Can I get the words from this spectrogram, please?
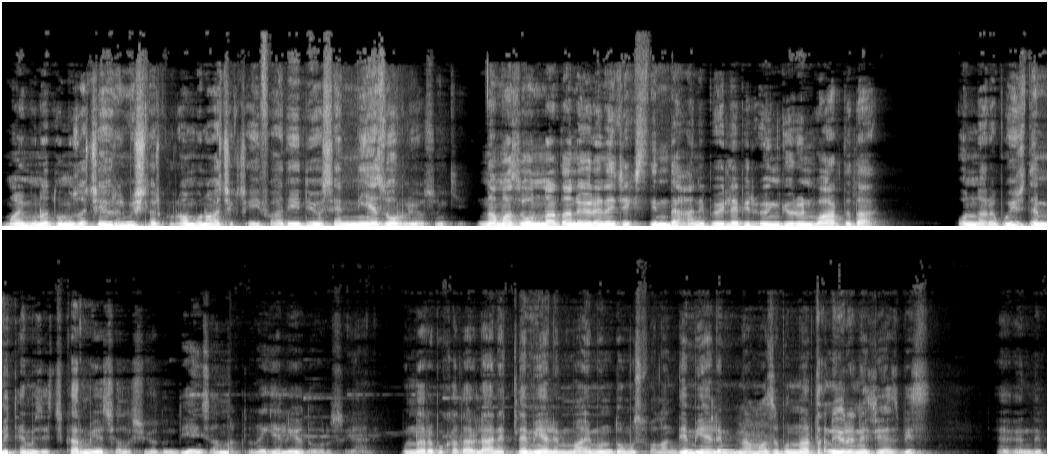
Maymuna domuza çevrilmişler. Kur'an bunu açıkça ifade ediyor. Sen niye zorluyorsun ki? Namazı onlardan öğreneceksin de hani böyle bir öngörün vardı da onları bu yüzden mi temize çıkarmaya çalışıyordun diye insanın aklına geliyor doğrusu yani. Bunları bu kadar lanetlemeyelim, maymun, domuz falan demeyelim. Namazı bunlardan öğreneceğiz biz. Efendim.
